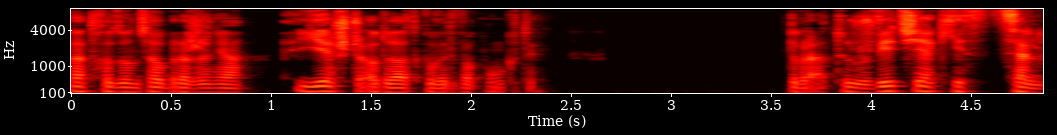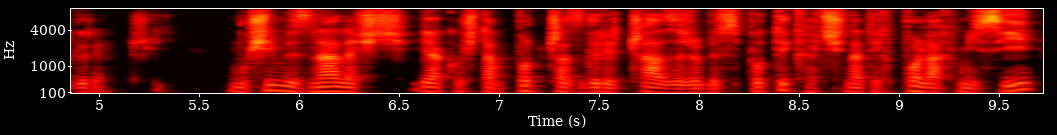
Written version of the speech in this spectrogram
nadchodzące obrażenia jeszcze o dodatkowe dwa punkty. Dobra, to już wiecie, jaki jest cel gry, czyli musimy znaleźć jakoś tam podczas gry czas, żeby spotykać się na tych polach misji,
